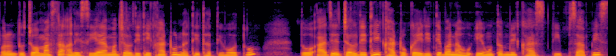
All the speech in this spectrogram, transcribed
પરંતુ ચોમાસા અને શિયાળામાં જલ્દીથી ખાટું નથી થતું હોતું. તો આજે જલ્દીથી ખાટું કઈ રીતે બનાવવું એ હું તમને ખાસ ટિપ્સ આપીશ.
